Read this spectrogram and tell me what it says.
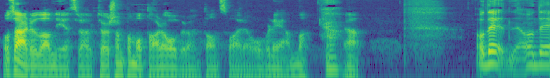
og så er det jo da nyhetsredaktør som på en måte har det overordnede ansvaret over det igjen. da. Ja. Og det, og det,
